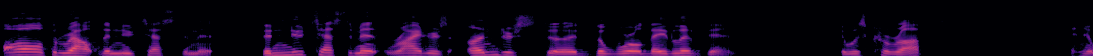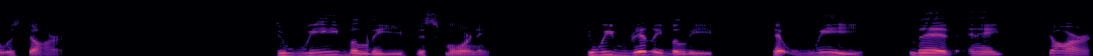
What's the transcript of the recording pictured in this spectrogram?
all throughout the New Testament, the New Testament writers understood the world they lived in. It was corrupt and it was dark. Do we believe this morning? Do we really believe that we live in a dark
